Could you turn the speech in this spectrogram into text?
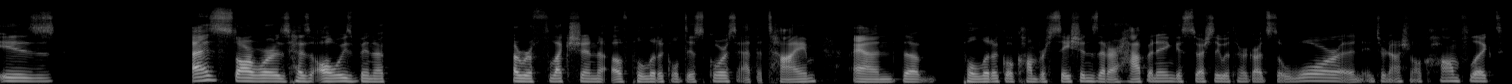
is as Star Wars has always been a a reflection of political discourse at the time and the political conversations that are happening, especially with regards to war and international conflict.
